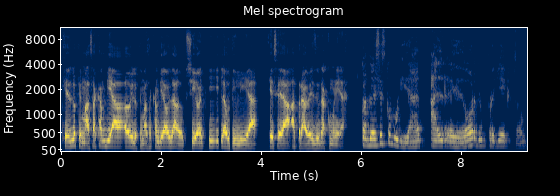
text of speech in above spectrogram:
qué es lo que más ha cambiado y lo que más ha cambiado es la adopción y la utilidad que se da a través de una comunidad. Cuando es comunidad alrededor de un proyecto,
